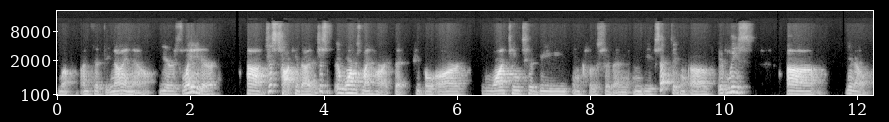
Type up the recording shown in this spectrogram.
well, I'm 59 now, years later, uh, just talking about it, just it warms my heart that people are wanting to be inclusive and, and be accepting of at least uh, you know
